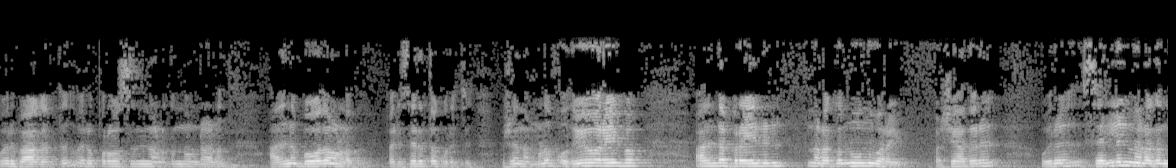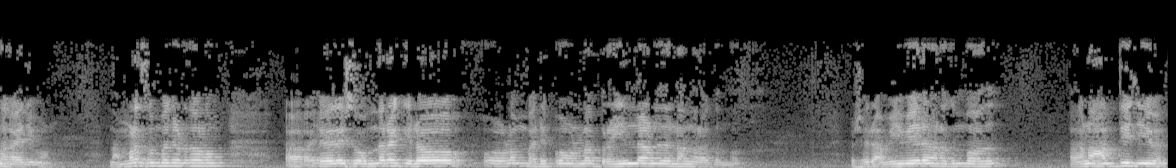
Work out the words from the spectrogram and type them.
ഒരു ഭാഗത്ത് ഒരു പ്രോസസ്സിങ് നടക്കുന്നുകൊണ്ടാണ് അതിന് ബോധമുള്ളത്. പരിസരത്തെ കുറിച്ച് പക്ഷെ നമ്മൾ പൊതുവെ പറയുമ്പോൾ അതിന്റെ ബ്രെയിനിൽ നടക്കുന്നു എന്ന് പറയും. പക്ഷെ അതൊരു ഒരു സെല്ലിൽ നടക്കുന്ന കാര്യമാണ്. നമ്മളെ സംബന്ധിച്ചിടത്തോളം ഏകദേശം ഒന്നര കിലോളം വലിപ്പമുള്ള ബ്രെയിനിലാണ് ഇതെല്ലാം നടക്കുന്നത്. പക്ഷെ ഒരു അമീവേല നടക്കുമ്പോൾ അത് അതാണ് ആദ്യ ജീവൻ.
